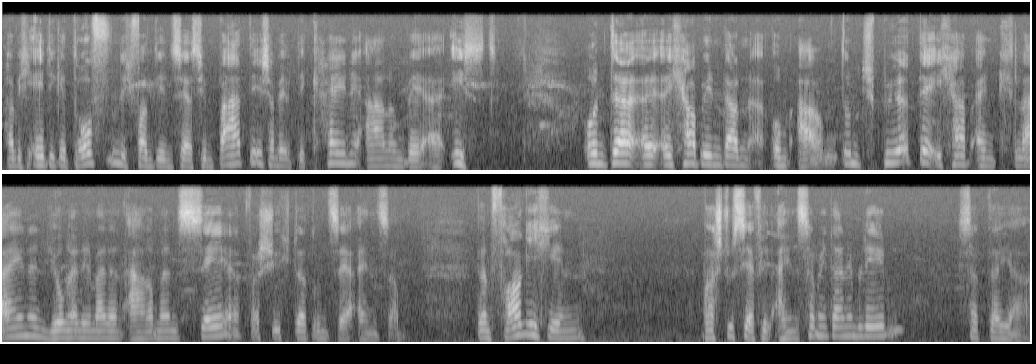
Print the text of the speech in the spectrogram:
habe ich Eddie getroffen. Ich fand ihn sehr sympathisch, aber ich hatte keine Ahnung, wer er ist. Und äh, ich habe ihn dann umarmt und spürte, ich habe einen kleinen Jungen in meinen Armen, sehr verschüchtert und sehr einsam. Dann frage ich ihn, warst du sehr viel einsam in deinem Leben? Sagt er, ja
